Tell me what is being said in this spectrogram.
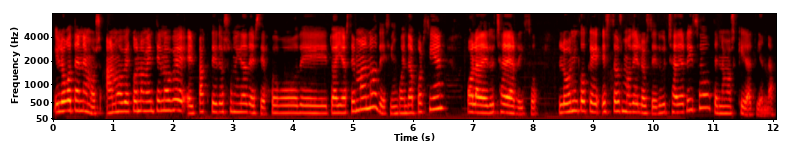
Y luego tenemos a 9,99 el pack de dos unidades de juego de toallas de mano de 50% o la de ducha de rizo. Lo único que estos modelos de ducha de rizo tenemos que ir a tienda.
